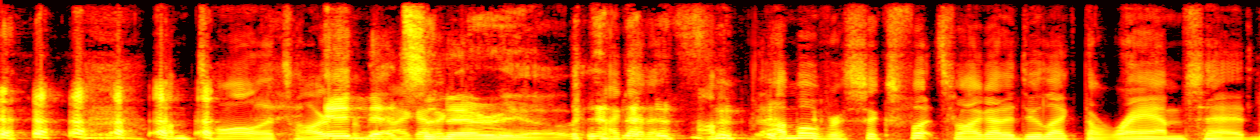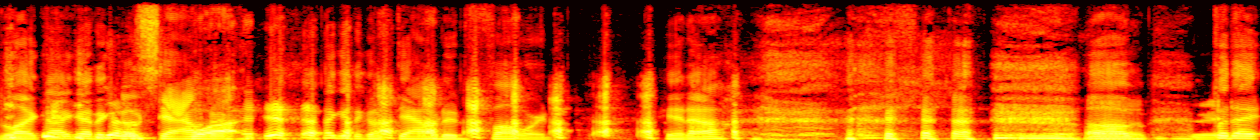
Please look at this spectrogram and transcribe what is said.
I'm tall. It's hard for in me. that I gotta, scenario. I gotta. I'm I'm over six foot, so I gotta do like the ram's head. Like I gotta, gotta go down. and- I gotta go down and forward. You know. um, that's great. but I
